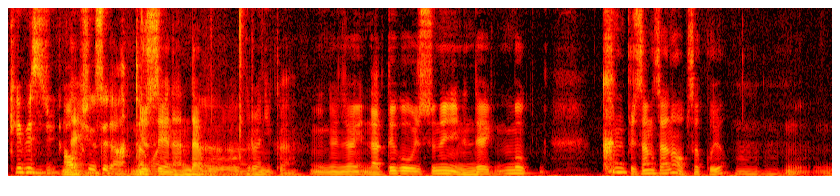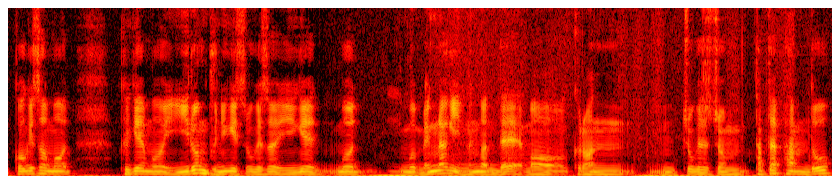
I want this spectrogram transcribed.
KBS 9시 뉴스에 나왔다고. 뉴스에. 난다고 아, 아. 그러니까 굉장히 낯뜨거울 수는 있는데 뭐 큰 불상사는 없었고요. 음, 음. 뭐 거기서 뭐 그게 뭐 이런 분위기 속에서 이게 뭐, 뭐 맥락이 있는 건데 뭐 그런 쪽에서 좀 답답함도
